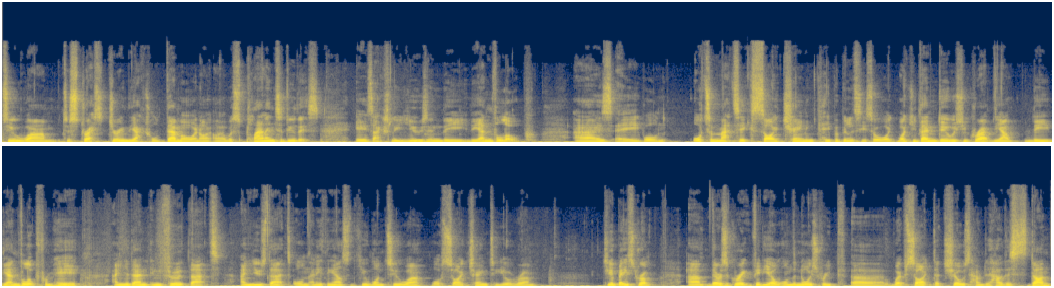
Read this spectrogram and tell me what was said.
to um, to stress during the actual demo, and I, I, was planning to do this, is actually using the the envelope as a well automatic side chaining capability. So what, what you then do is you grab the out the, the envelope from here, and you then invert that and use that on anything else that you want to uh, or side chain to your um, to your bass drum. Um, there's a great video on the Noise Reap uh, website that shows how, to, how this is done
